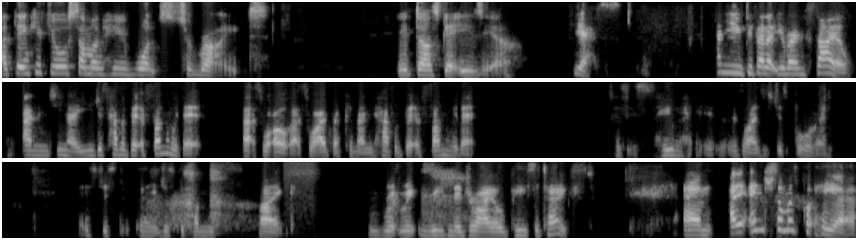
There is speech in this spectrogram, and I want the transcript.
i think if you're someone who wants to write it does get easier yes and you develop your own style and you know you just have a bit of fun with it that's what I'll, that's what i'd recommend have a bit of fun with it because it's who otherwise it's just boring it's just it just becomes like re- re- reading a dry old piece of toast um, I, and someone's put here,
